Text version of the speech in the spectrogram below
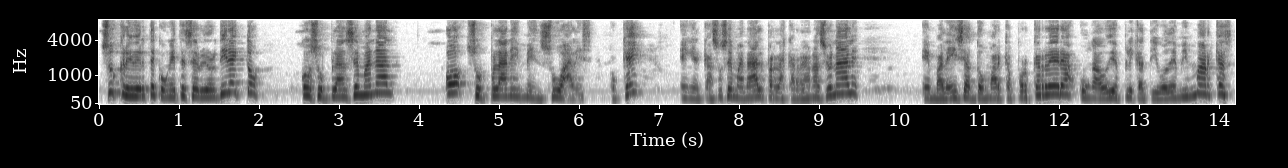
suscribirte con este servidor directo, con su plan semanal o sus planes mensuales, ¿ok? En el caso semanal para las carreras nacionales, en Valencia dos marcas por carrera, un audio explicativo de mis marcas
